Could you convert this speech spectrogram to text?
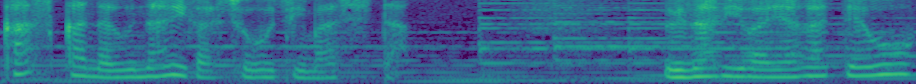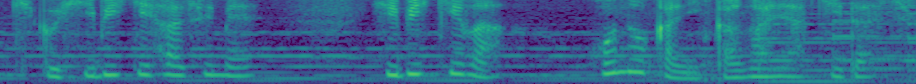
かすかなうなりが生じました。うなりはやがて大きく響き始め響きはほのかに輝き出し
